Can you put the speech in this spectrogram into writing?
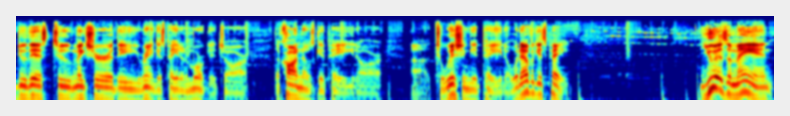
do this to make sure the rent gets paid on the mortgage or the car notes get paid or uh, tuition get paid or whatever gets paid. You as a man,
